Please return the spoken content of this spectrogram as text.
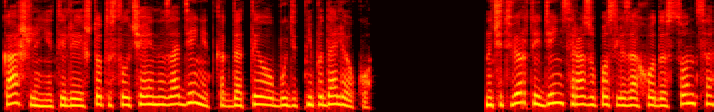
кашлянет или что-то случайно заденет, когда Тео будет неподалеку? На четвертый день, сразу после захода солнца,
